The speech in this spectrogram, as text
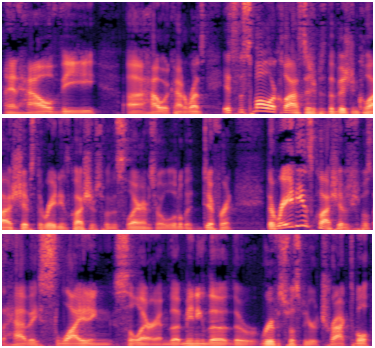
and how the uh, how it kind of runs. It's the smaller class ships, the Vision class ships, the Radiance class ships, where the solariums are a little bit different. The Radiance class ships are supposed to have a sliding solarium, the, meaning the, the roof is supposed to be retractable,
